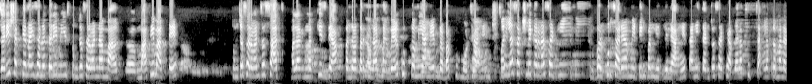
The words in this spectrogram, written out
जरी शक्य नाही झालं तरी मी तुमच्या सर्वांना माफी मागते. तुमच्या सर्वांचा साथ मला नक्कीच द्या. पंधरा तारखेला वेळ खूप कमी आहे प्रभाग खूप मोठा आहे. महिला सक्षमीकरणासाठी मी भरपूर साऱ्या मीटिंग पण घेतलेल्या आहेत आणि त्यांच्यासाठी आपल्याला खूप चांगल्या प्रमाणात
